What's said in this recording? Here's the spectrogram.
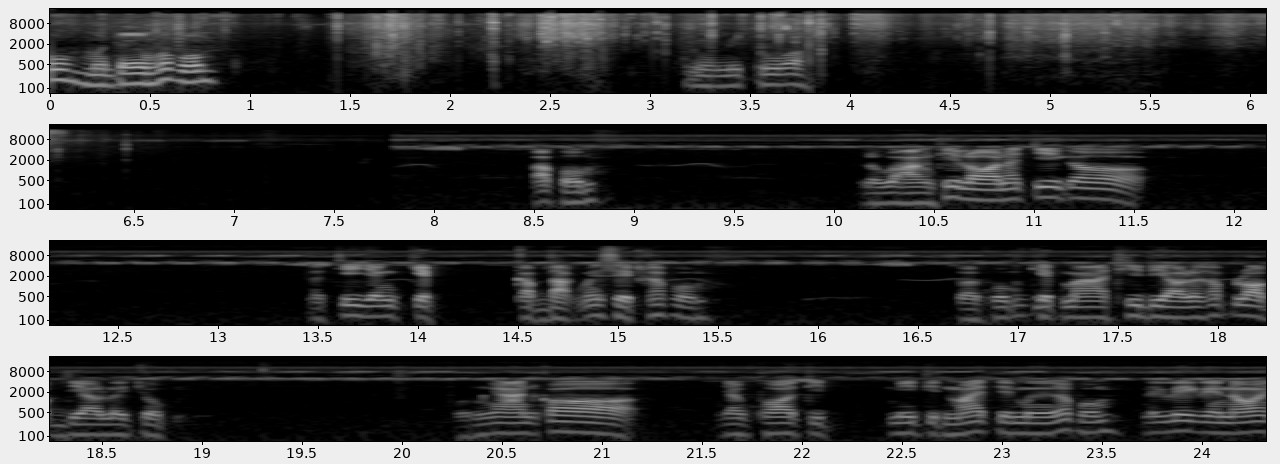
อ้เหมือนเดิมครับผมยังมีตัว ครับผม ระหว่างที่รอนะจี้ก็นะจี้ยังเก็บกับดักไม่เสร็จครับผม ส่วนผมเก็บมาทีเดียวเลยครับ รอบเดียวเลยจบ ผลงานก็ยังพอติดมีติดไม้ติดมือครับผม เล็กๆน้อย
